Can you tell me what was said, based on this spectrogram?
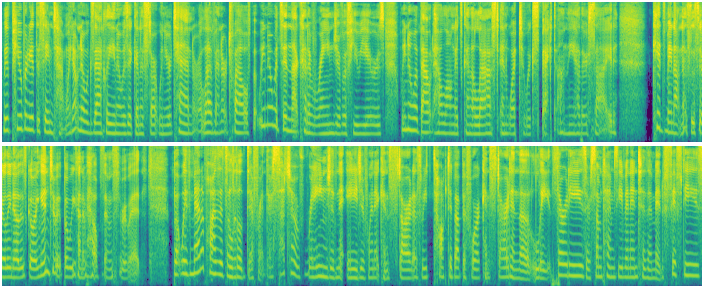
With puberty at the same time, we don't know exactly, you know, is it going to start when you're 10 or 11 or 12, but we know it's in that kind of range of a few years. We know about how long it's going to last and what to expect on the other side kids may not necessarily know this going into it, but we kind of help them through it. But with menopause, it's a little different. There's such a range in the age of when it can start. As we talked about before, it can start in the late 30s or sometimes even into the mid 50s.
